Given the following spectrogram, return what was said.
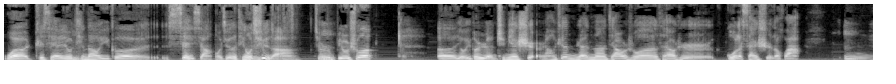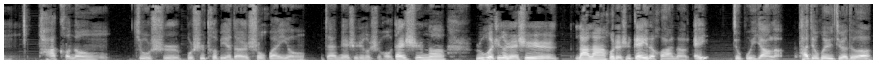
我之前又听到一个现象，我觉得挺有趣的啊。就是比如说，呃，有一个人去面试，然后这个人呢，假如说他要是过了三十的话，嗯，他可能就是不是特别的受欢迎在面试这个时候。但是呢，如果这个人是拉拉或者是 gay 的话呢，哎，就不一样了，他就会觉得，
